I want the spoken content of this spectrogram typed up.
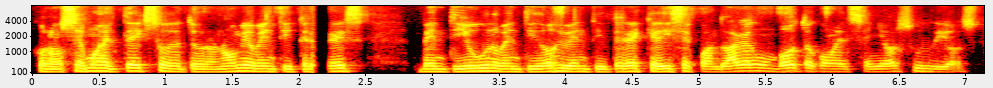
Conocemos el texto de Deuteronomio 23, 21, 22 y 23 que dice, cuando hagan un voto con el Señor su Dios,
